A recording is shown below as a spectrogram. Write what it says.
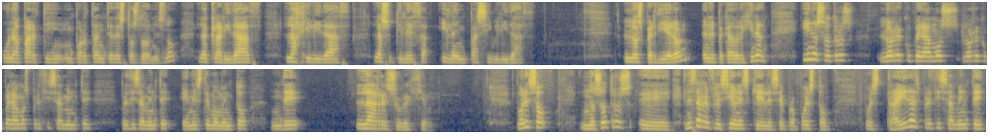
una parte importante de estos dones, ¿no? La claridad, la agilidad, la sutileza y la impasibilidad. Los perdieron en el pecado original y nosotros los recuperamos, los recuperamos precisamente, precisamente en este momento de la resurrección. Por eso nosotros, eh, en estas reflexiones que les he propuesto, pues traídas precisamente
